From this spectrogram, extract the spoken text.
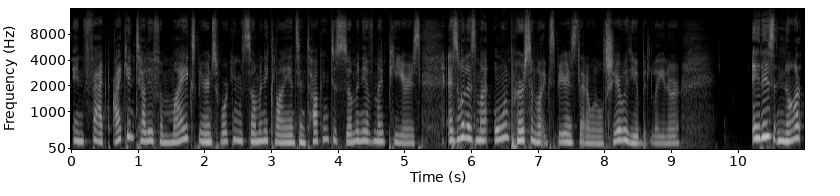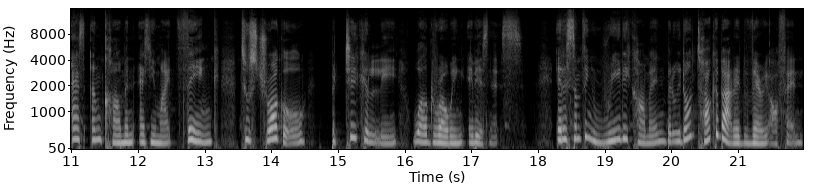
In fact, I can tell you from my experience working with so many clients and talking to so many of my peers, as well as my own personal experience that I will share with you a bit later, it is not as uncommon as you might think to struggle, particularly while growing a business. It is something really common, but we don't talk about it very often.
